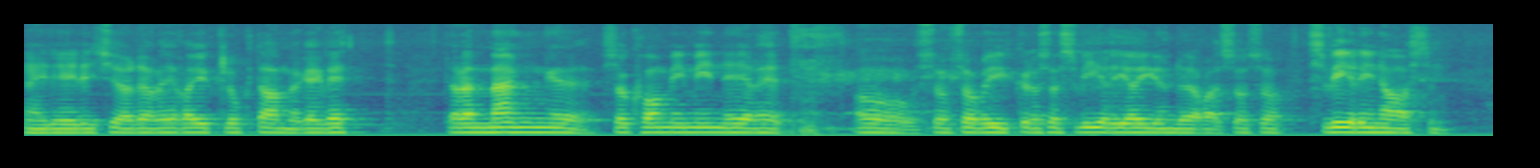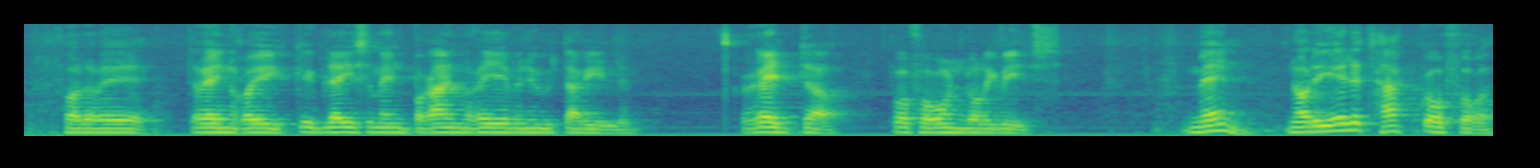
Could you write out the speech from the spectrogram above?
Nei, det er det ikke. Det er røyklukt av meg. Jeg vet det er mange som kommer i min nærhet. Oh, så, så, ryker det, så svir det i øynene deres, og så svir det i nesen. For det er, det er en røyk. Jeg ble som en brann reven ut av ilden. Redda på forunderlig vis. Men når det gjelder takkofferet,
